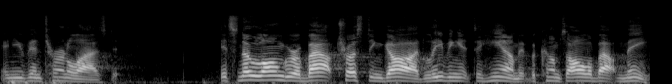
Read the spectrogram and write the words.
and you've internalized it. It's no longer about trusting God, leaving it to Him. It becomes all about me.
